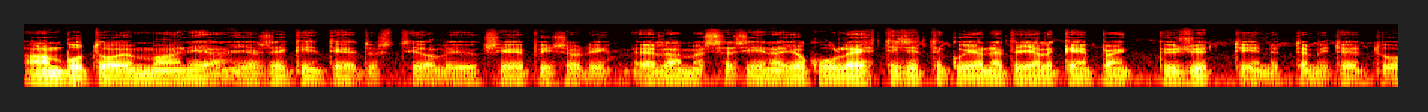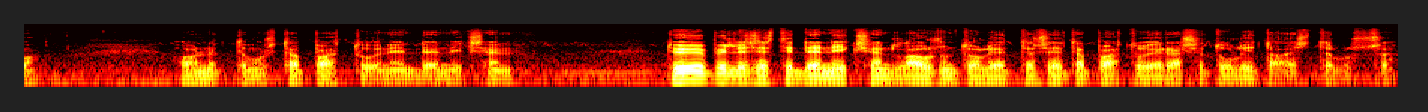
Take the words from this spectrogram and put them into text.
amputoimaan ja, ja sekin tietysti oli yksi episodi elämässä. Siinä joku lehti sitten, kun näitä jälkeenpäin kysyttiin, että miten tuo onnettomuus tapahtui, niin Deniksen, tyypillisesti Deniksen lausunto oli, että se tapahtui erässä tulitaistelussa.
